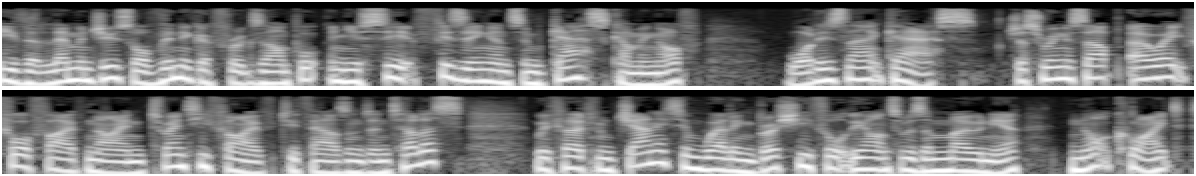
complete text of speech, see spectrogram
either lemon juice or vinegar, for example, and you see it fizzing and some gas coming off, what is that gas? Just ring us up 08459 25 2000 and tell us. We've heard from Janet in Wellingborough. She thought the answer was ammonia. Not quite,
